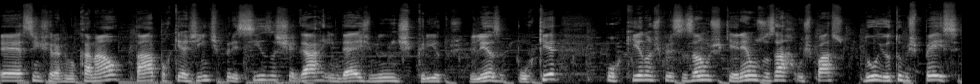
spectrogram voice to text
É, se inscreve no canal, tá? Porque a gente precisa chegar em 10 mil inscritos, beleza? Por quê? Porque nós precisamos, queremos usar o espaço do YouTube Space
